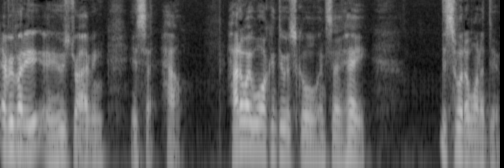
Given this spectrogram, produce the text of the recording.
everybody mm. uh, who's driving is uh, how? How do I walk into a school and say, hey, this is what I want to do?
